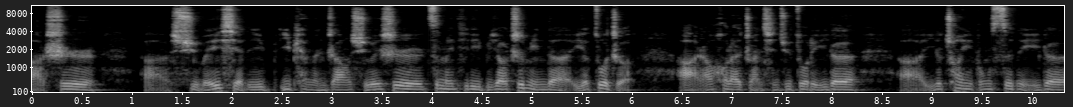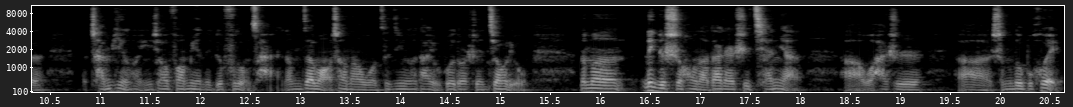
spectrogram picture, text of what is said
啊，是啊许巍写的一一篇文章。许巍是自媒体里比较知名的一个作者啊，然后后来转型去做了一个啊一个创业公司的一个产品和营销方面的一个副总裁。那么在网上呢，我曾经和他有过一段时间交流。那么那个时候呢，大概是前年啊，我还是啊什么都不会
